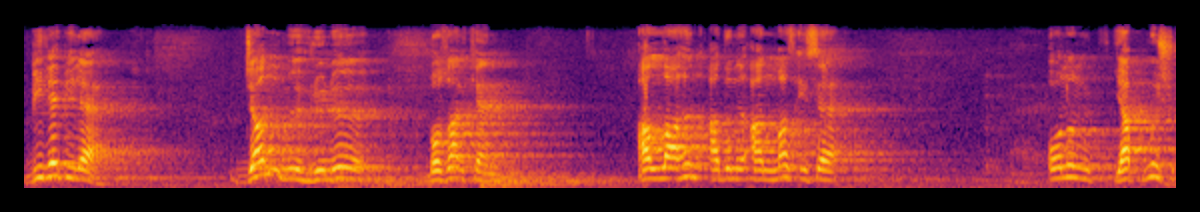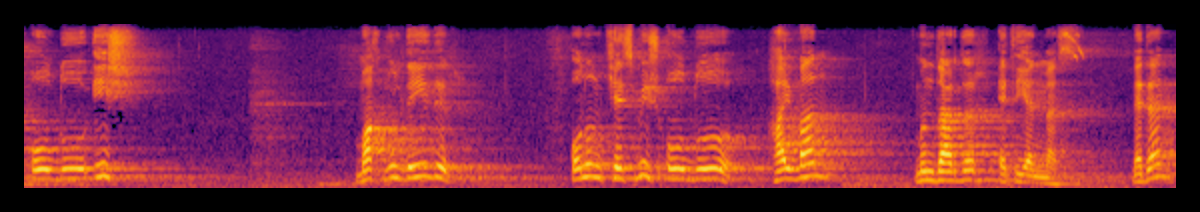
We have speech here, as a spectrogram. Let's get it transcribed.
bile bile can mührünü bozarken Allah'ın adını anmaz ise onun yapmış olduğu iş makbul değildir. Onun kesmiş olduğu hayvan mındardır, eti yenmez. Neden?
